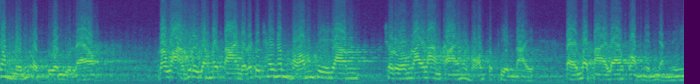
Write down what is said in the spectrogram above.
ย่อมเหม็นอบอวนอยู่แล้ว ระหว่างที่เรายังไม่ตายเนี่ยเราจะใช้น้ำหอมพยายามชโรมไร้ร่างกายให้หอมสักเพียงใด แต่เมื่อตายแล้วก็เหม็นอย่างนี้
